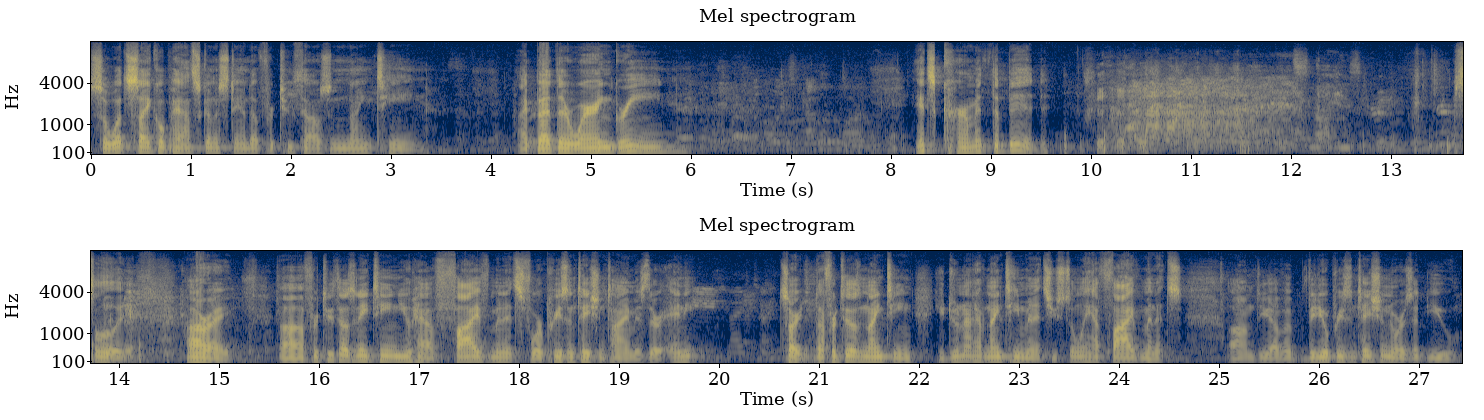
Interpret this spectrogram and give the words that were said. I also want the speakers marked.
Speaker 1: So what psychopath's going to stand up for 2019? I bet they're wearing green. It's Kermit the Bid. Absolutely. All right. Uh, for 2018, you have five minutes for presentation time. Is there any? Sorry, for 2019, you do not have 19 minutes. You still only have five minutes. Um, do you have a video presentation or is it you?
